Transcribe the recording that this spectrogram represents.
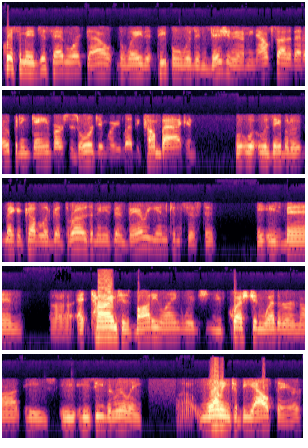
Chris, I mean, it just hadn't worked out the way that people would envision it. I mean, outside of that opening game versus Oregon, where he led the comeback and was able to make a couple of good throws, I mean, he's been very inconsistent. He- he's been uh, at times, his body language, you question whether or not he's he, he's even really uh, wanting to be out there.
